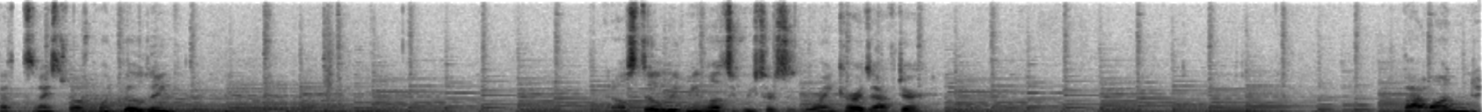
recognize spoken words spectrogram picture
that's a nice 12-point building. And it'll still leave me lots of resources for buying cards after. That one.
